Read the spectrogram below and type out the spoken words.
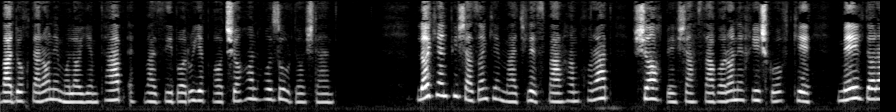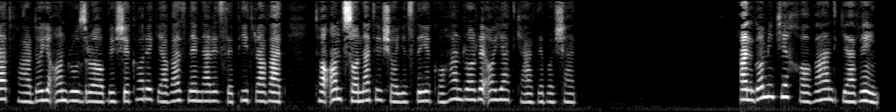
و دختران ملایم طبع و زیباروی پادشاهان حضور داشتند. لاکن پیش از آن که مجلس برهم خورد شاه به شه سواران خیش گفت که میل دارد فردای آن روز را به شکار گوزن نر سپید رود تا آن سنت شایسته کهن را رعایت کرده باشد. هنگامی که خواوند گوین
